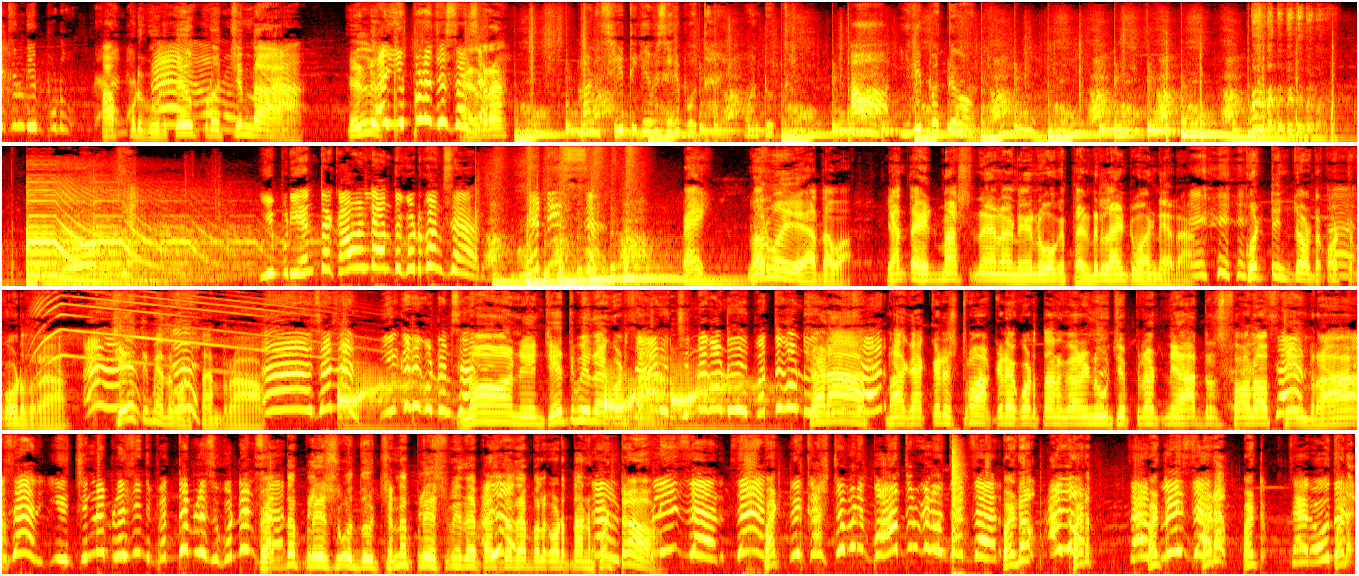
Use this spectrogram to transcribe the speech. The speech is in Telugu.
రావాల్సింది ఇప్పుడు. అప్పుడు కొడితే ఇప్పుడు వచ్చిందా? వెళ్ళు. ఇప్పుడు వచ్చేసారు మన సీటుకి ఏవి సరిపోతాయి? వన్ టూ త్రీ ఆ ఇది పెద్దగా ఉంది. ఇప్పుడు ఎంత కావాలంటే అంత కొట్టుకోండి సార్. ఏయ్ నోర్మయ్య యాదవ. ఎంత హెడ్ మాస్టర్ అయినా నేను ఒక తండ్రి లాంటి వాడినేరా? కొట్టిన చోట కొట్టకూడదురా. చేతి మీద కొడతాను రా. నో నేను చేతి మీదే కొడతా సార్ ఇది చిన్నగా ఉంటుంది ఇది పెద్దగా ఉంటుంది చడా సార్. నాకు ఎక్కడ ఇష్టం అక్కడే కొడతాను కానీ నువ్వు చెప్పినట్టు నీ ఆర్డర్స్ ఫాలో అప్ చేయను రా పెద్ద ప్లేస్ వద్దు చిన్న ప్లేస్ మీద పెద్ద దెబ్బలు కొడతాను. పట్టు. పట్టు, పట్టు, పట్టు, పట్టు,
